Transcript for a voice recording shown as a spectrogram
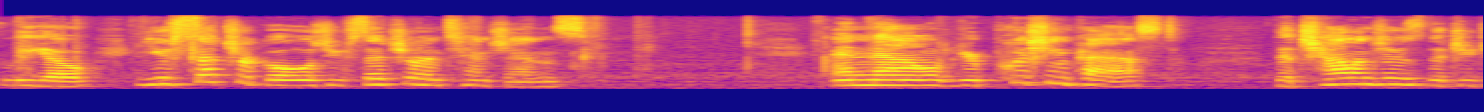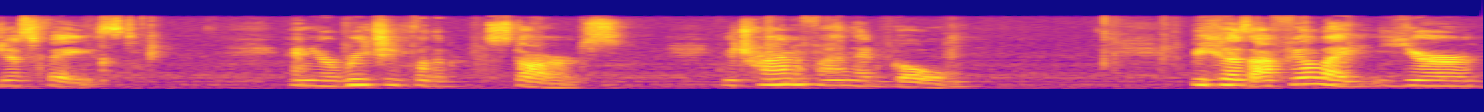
Leo, you set your goals, you've set your intentions, and now you're pushing past the challenges that you just faced and you're reaching for the stars. You're trying to find that goal. Because I feel like you're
